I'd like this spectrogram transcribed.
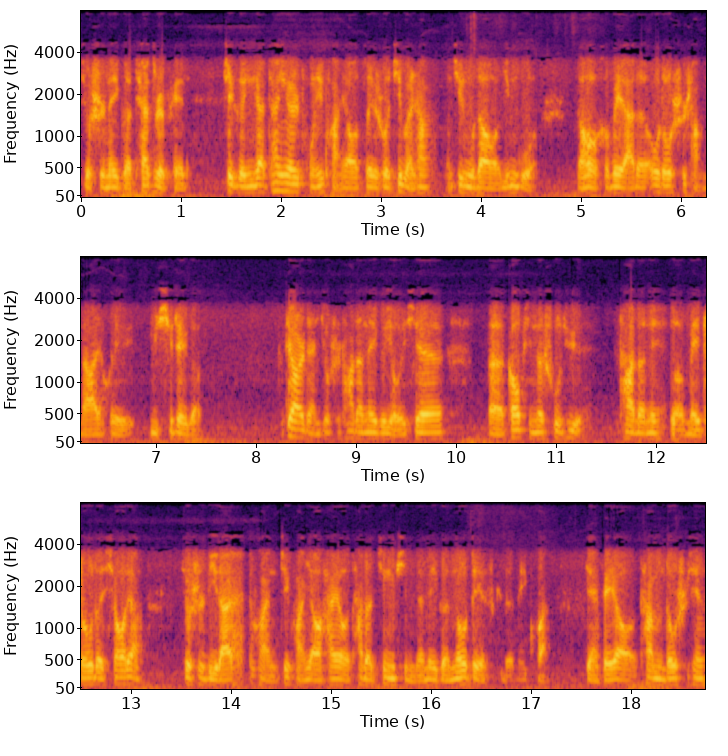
就是那个 t e t r a p a d 这个应该它应该是同一款药，所以说基本上进入到英国，然后和未来的欧洲市场，大家也会预期这个。第二点就是它的那个有一些呃高频的数据，它的那个每周的销量，就是李来这款这款药，还有它的竞品的那个 NoDisk 的那款减肥药，它们都是现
